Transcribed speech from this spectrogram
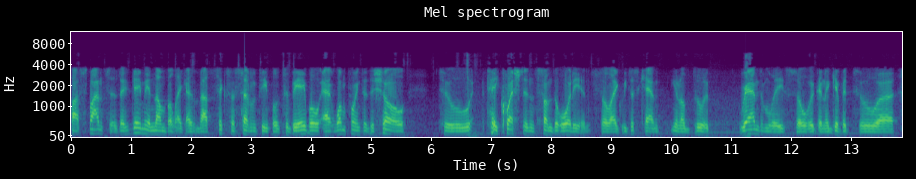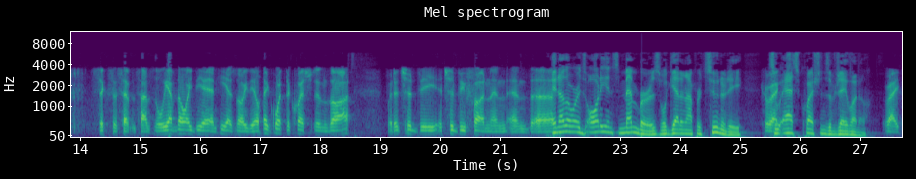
our sponsors. They gave me a number, like about six or seven people, to be able at one point of the show to take questions from the audience. So, like, we just can't, you know, do it randomly. So we're gonna give it to. uh Six or seven times. So we have no idea, and he has no idea, like what the questions are. But it should be it should be fun, and and uh, in other words, audience members will get an opportunity Correct. to ask questions of Jay Leno. Right.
